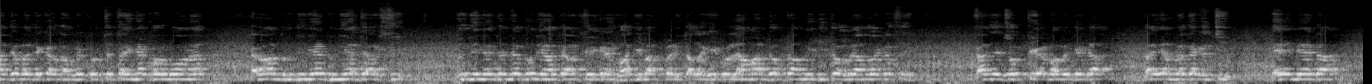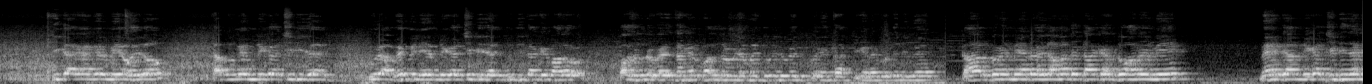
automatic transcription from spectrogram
আজে বাজে কাজ আমরা করতে চাই না, করব না। কারণ দুদিনে দুনিয়াতে আসছি। দুদিনের জন্য দুনিয়াতে আসছি এখানে ভাজি ভাগ করে চালাকি করলে আমার জবটা আমি দিতে হবে আল্লাহর কাছে। কাজে সত্যিকার ভাবে যেটা, তাই আমরা দেখাচ্ছি এই মেয়েটা চিটাগাঙ্গের মেয়ে হইল এবং আমেরিকা সিটিজেন পুরা ফ্যামিলি আমেরিকা সিটিজেন যদি তাকে ভালো পছন্দ করে থাকেন বান্ধবীর মাধ্যমে যোগাযোগ করে তার ঠিকানা করতে নেবেন। তারপরে মেয়েটা হইল আমাদের ঢাকার দোহারের মেয়ে। মেয়েটা আমেরিকা সিটিজেন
